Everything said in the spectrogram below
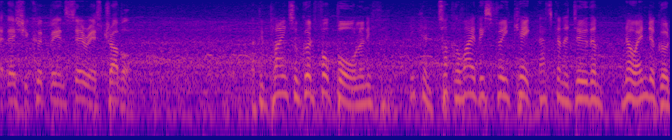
like this, you could be in serious trouble. They've been playing some good football, and if he can tuck away this free kick, that's going to do them no end of good.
